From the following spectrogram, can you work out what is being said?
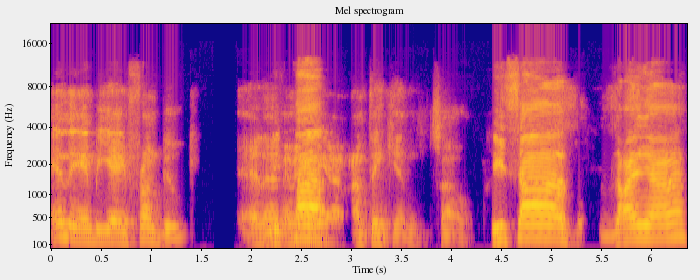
in the NBA from Duke. And I mean, I mean, I'm thinking so. Besides Zion,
